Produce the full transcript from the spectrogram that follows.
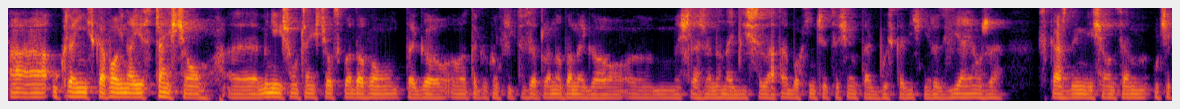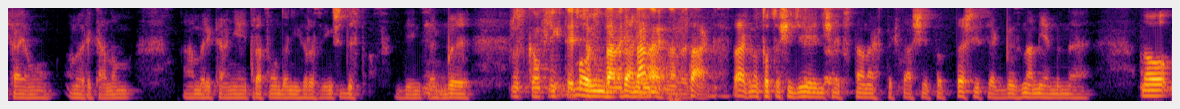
A ukraińska wojna jest częścią, mniejszą częścią składową tego, tego konfliktu zaplanowanego, myślę, że na najbliższe lata, bo Chińczycy się tak błyskawicznie rozwijają, że z każdym miesiącem uciekają Amerykanom, Amerykanie tracą do nich coraz większy dystans. Więc jakby Plus konflikty jeszcze w samych Stanach nawet. tak, tak, no to co się dzieje dzisiaj w Stanach, w Teksasie, to też jest jakby znamienne. No,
